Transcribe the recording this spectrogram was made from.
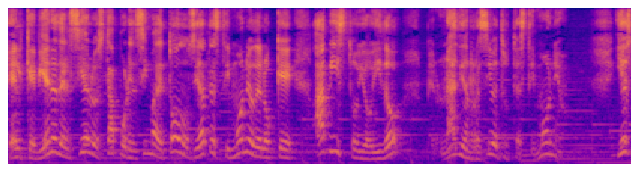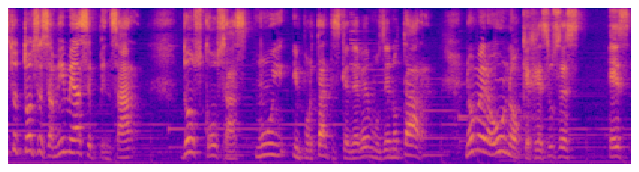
El que viene del cielo está por encima de todos y da testimonio de lo que ha visto y oído, pero nadie recibe tu testimonio. Y esto entonces a mí me hace pensar dos cosas muy importantes que debemos de notar. Número uno, que Jesús es, es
